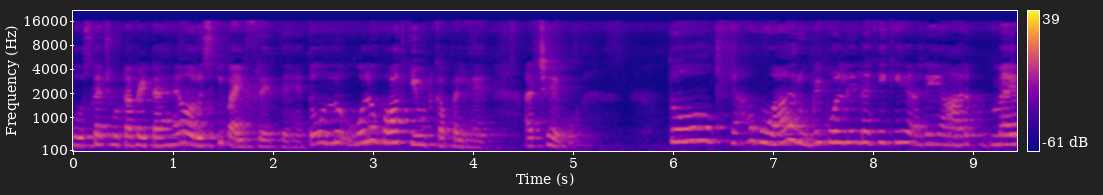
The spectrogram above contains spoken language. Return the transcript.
उसका छोटा बेटा है और उसकी वाइफ रहते हैं। तो लो, वो लोग बहुत क्यूट कपल है। अच्छे वो। तो क्या हुआ? रूबी बोलने लगी कि अरे यार मैं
